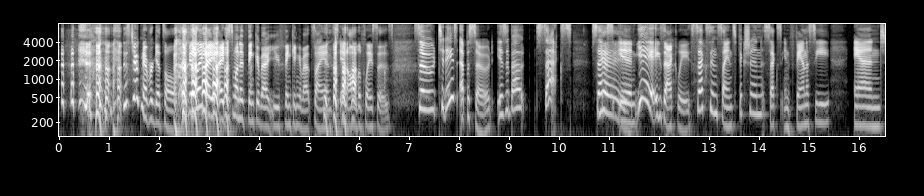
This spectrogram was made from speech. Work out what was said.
this joke never gets old. I feel like I, I just want to think about you thinking about science in all the places. So today's episode is about sex. Sex Yay. in, yeah, exactly. Sex in science fiction, sex in fantasy. And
